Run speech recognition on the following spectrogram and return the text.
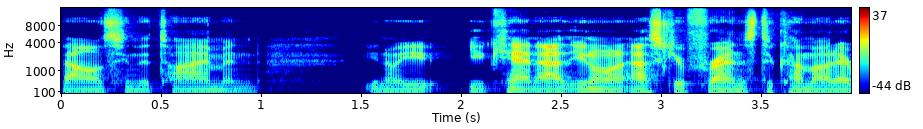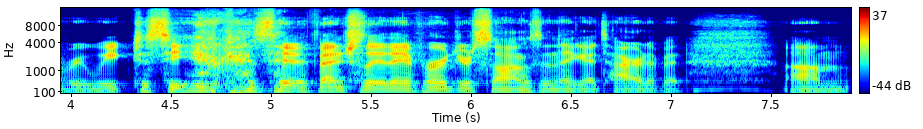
balancing the time and you know you, you can't ask, you don't want to ask your friends to come out every week to see you because they, eventually they've heard your songs and they get tired of it. Um,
